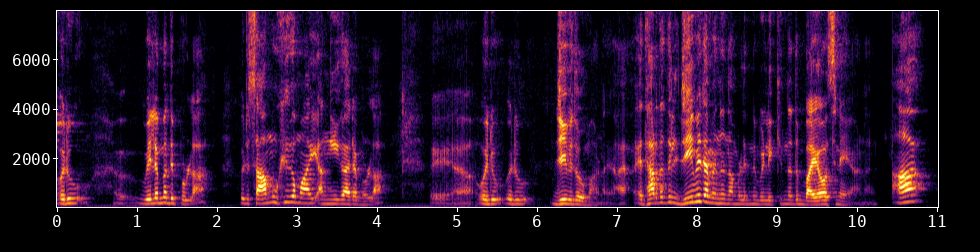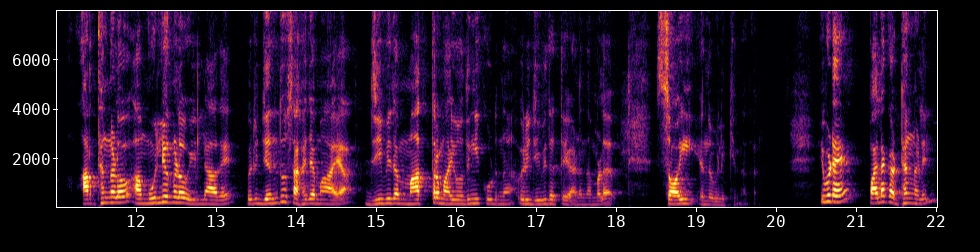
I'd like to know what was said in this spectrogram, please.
ഒരു വിലമതിപ്പുള്ള ഒരു സാമൂഹികമായി അംഗീകാരമുള്ള ഒരു ഒരു ജീവിതവുമാണ്. യഥാർത്ഥത്തിൽ ജീവിതമെന്ന് നമ്മൾ ഇന്ന് വിളിക്കുന്നത് ബയോസിനെയാണ്. ആ അർത്ഥങ്ങളോ ആ മൂല്യങ്ങളോ ഇല്ലാതെ ഒരു ജന്തു സഹജമായ ജീവിതം മാത്രമായി ഒതുങ്ങിക്കൂടുന്ന ഒരു ജീവിതത്തെയാണ് നമ്മൾ സോയി എന്ന് വിളിക്കുന്നത്. ഇവിടെ പല ഘട്ടങ്ങളിൽ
